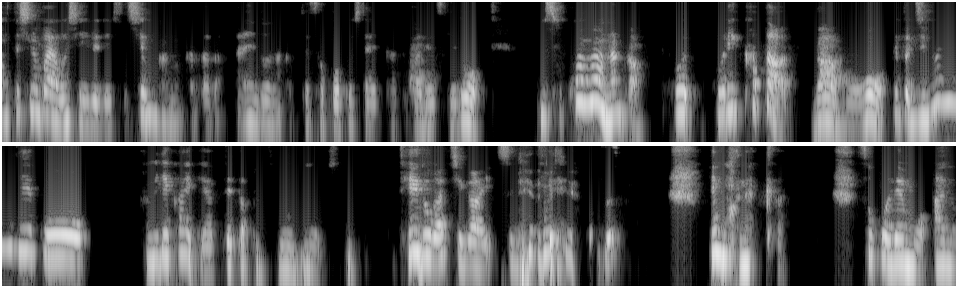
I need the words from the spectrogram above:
うん、私の場合は教えるですし、他の方だったらね、どんな方でサポートしたいかとかですけど、そこのなんか掘り方がもう、やっぱ自分でこう、紙で書いてやってた時のもう、程度が違いすぎて。でもなんか、そこでも、あの、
